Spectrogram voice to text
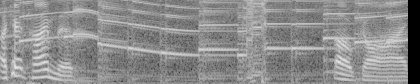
I can't time this. Oh god.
